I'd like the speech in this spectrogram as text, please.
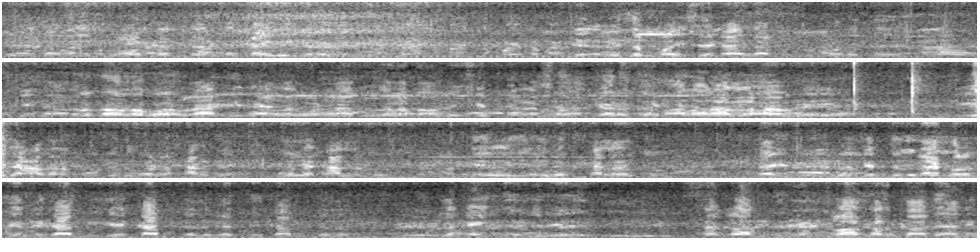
त्याच्यामागे फ्रॉड झाला त्यांना काही नाही केलं. जनरेचं पैसे खायला आपण ते तीन हजार दुधाला भाव भरला, तीन हजार भरला दुधाला भाव नाही. शेतकऱ्यांना शेतकऱ्याला भाव नाही. तीन हजार कोटी तुम्हाला सांगताय. कोण खाल्लं तो? ते येईनच खाल्ला ना तो. काही जनतेला दाखवलं त्यांनी का? मी हे काम केलं का ते काम केलं? कुठलं काही नाही. सगळं फ्रॉड सरकार आहे आणि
